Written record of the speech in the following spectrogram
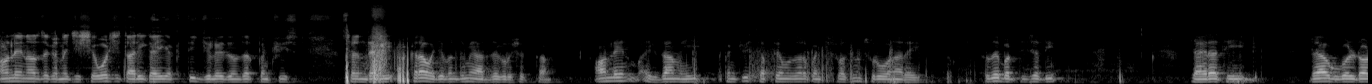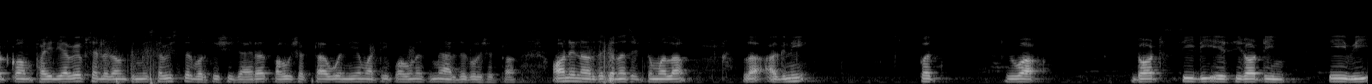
ऑनलाईन अर्ज करण्याची शेवटची तारीख आहे एकतीस जुलै दोन हजार पंचवीस. संध्याकाळी अकरा वाजेपर्यंत तुम्ही अर्ज करू शकता. ऑनलाईन एक्झाम ही पंचवीस सप्टेंबर दोन हजार पंचवीसपासून सुरू होणार आहे. सदर भरतीसाठी जाहिरात ही drive Google dot com file या वेबसाईटला जाऊन तुम्ही सविस्तर भरतीची जाहिरात पाहू शकता व नियम अटी पाहूनच तुम्ही अर्ज करू शकता. ऑनलाईन अर्ज करण्यासाठी तुम्हाला ला Agnipath Yuva dot C D A C dot in A V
